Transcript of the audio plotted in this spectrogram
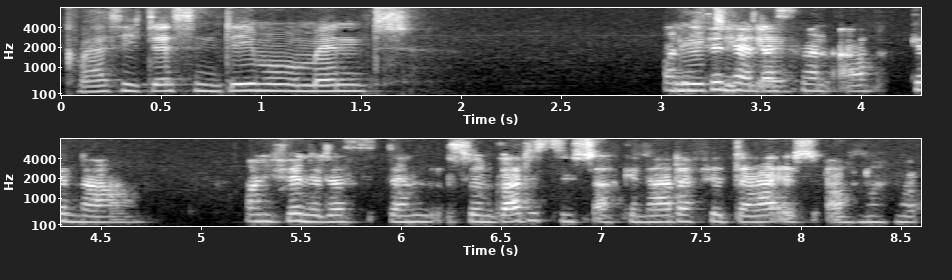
quasi das in dem Moment. Und ich finde, Nötige. dass man auch, genau. Und ich finde, dass dann so ein Gottesdienst auch genau dafür da ist, auch nochmal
